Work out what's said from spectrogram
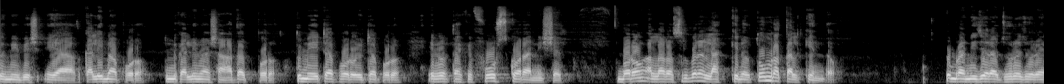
তুমি বেশ কালিমা পড়ো, তুমি কালিমা শাহাদাত পড়ো, তুমি এটা পড়ো এটা পড়ো। এভাবে তাকে ফোর্স করা নিষেধ। বরং আল্লাহ রসুল বলেন লাক্কিনো তোমরা তালকিন দাও। তোমরা নিজেরা জোরে জোরে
